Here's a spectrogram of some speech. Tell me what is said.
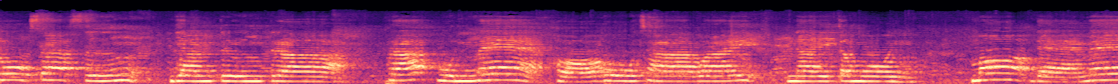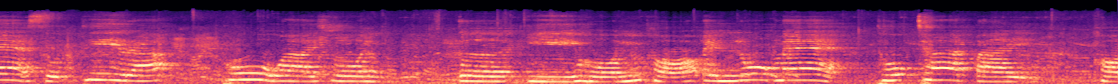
ลูกซาบซึ้ง ยังตรึงตรา พระคุณแม่ขอบูชาไว้ในกมล มอบ แด่แม่สุดที่รัก ผู้วายชน เกิดกี่หนขอเป็นลูกแม่ ทุกชาติไป ขอ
